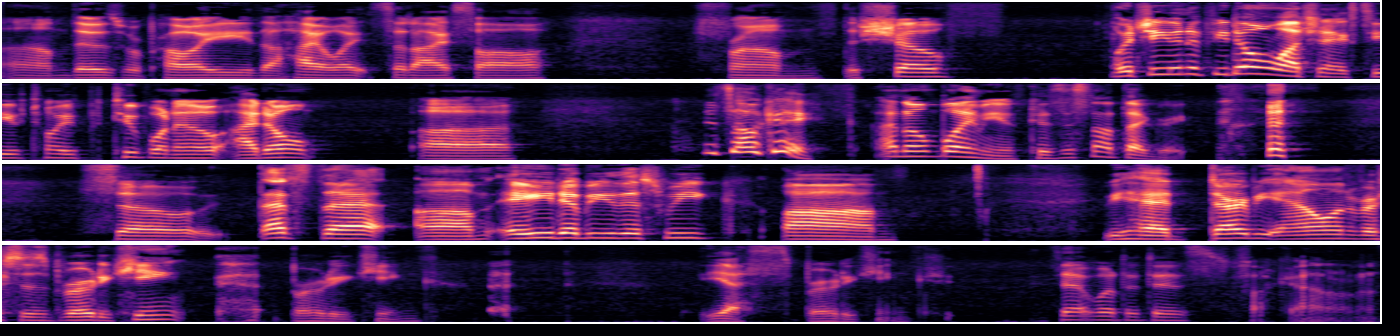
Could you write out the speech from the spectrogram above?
Um, those were probably the highlights that I saw from the show. Which even if you don't watch NXT 2.0, I don't. Uh, it's okay. I don't blame you because it's not that great. so that's that. Um, AEW this week. Um, we had Darby Allin versus Brody King. Brody King. yes, Brody King. Is that what it is? Fuck, I don't know.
